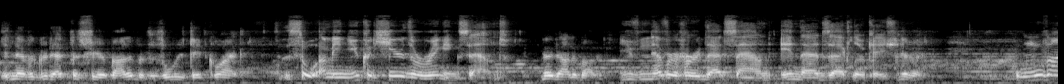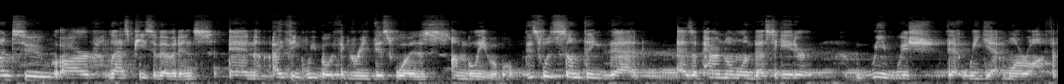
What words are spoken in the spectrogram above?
Didn't have a good atmosphere about it, but it was always dead quiet. So, I mean, you could hear the ringing sound. No doubt about it. You've never heard that sound in that exact location. Never. We'll move on to our last piece of evidence, and I think we both agree this was unbelievable. This was something that, as a paranormal investigator, we wish that we get more often.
